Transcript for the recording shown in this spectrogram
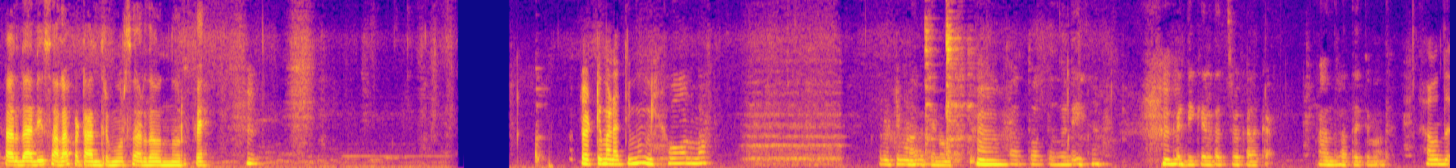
ಅವ್ರ ದಾದಿ ಸಾಲ ಕೊಟ್ಟ ಅಂತ್ರಿ ಮೂರು ಸಾವಿರದ ಒಂದು ನೂರು ರೂಪಾಯಿ ರೊಟ್ಟಿ ಮಾಡತ್ತಿ ಮಮ್ಮಿ? ಹ್ಞೂ ರೊಟ್ಟಿ ಮಾಡಕತ್ತಿ ನೋಡಿ ಹತ್ತು ಹೊತ್ತದಲ್ಲಿ ಕಡ್ಡಿ ಕೆರೆ ಹಚ್ಬೇಕು ಅದಕ್ಕೆ ಅಂದ್ರೆ ಹತ್ತೈತಿ ಮತ್ತೆ. ಹೌದು.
